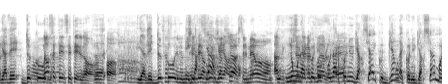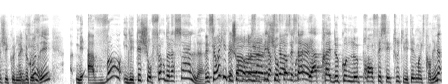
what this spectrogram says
Il y avait deux cônes. Non, c'était. c'était non, oh. Il y avait deux cônes et c'était Garcia. Garcia, c'est le meilleur moment. Avec Nous, on a, connu, on a connu Garcia, écoute bien, on a connu Garcia. Moi, j'ai connu Avec José. Mais avant, il était chauffeur de la salle. Mais c'est vrai qu'il était chauffeur de salle. Il était Garcia, chauffeur de salle. Et après, De Caunes le prend, fait ses trucs, il est tellement extraordinaire.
